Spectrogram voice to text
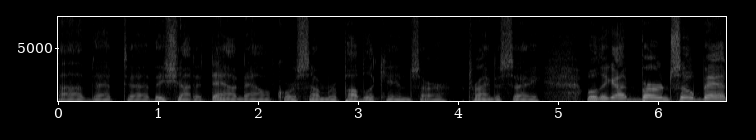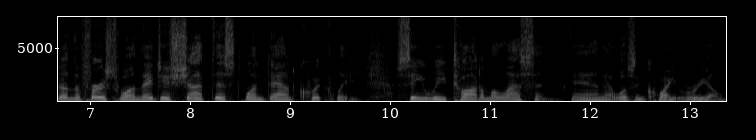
uh, that uh, they shut it down. Now, of course, some Republicans are trying to say, well, they got burned so bad on the first one, they just shot this one down quickly. See, we taught them a lesson, and that wasn't quite real.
